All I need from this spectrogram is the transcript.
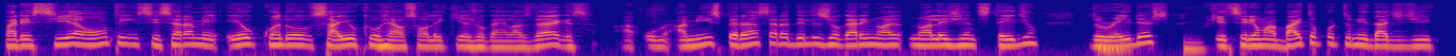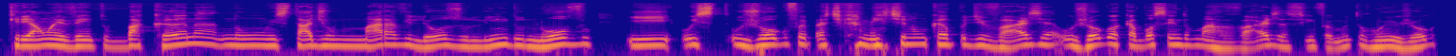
Parecia ontem, sinceramente, eu quando saiu que o Real Salt Lake ia jogar em Las Vegas, a, a minha esperança era deles jogarem no, no Allegiant Stadium do uhum. Raiders, uhum. que seria uma baita oportunidade de criar um evento bacana num estádio maravilhoso, lindo, novo e o, o jogo foi praticamente num campo de várzea. O jogo acabou sendo uma várzea, assim, foi muito ruim o jogo.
